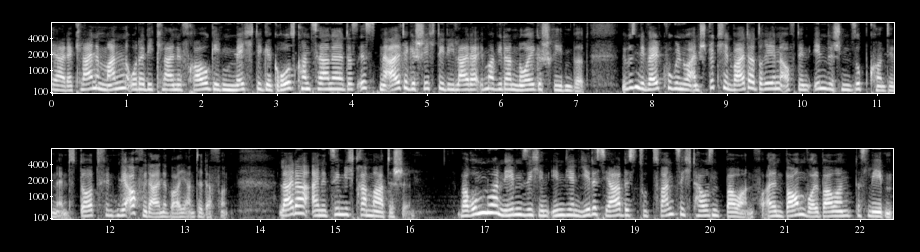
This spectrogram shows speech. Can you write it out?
Ja, der kleine Mann oder die kleine Frau gegen mächtige Großkonzerne, das ist eine alte Geschichte, die leider immer wieder neu geschrieben wird. Wir müssen die Weltkugel nur ein Stückchen weiterdrehen auf den indischen Subkontinent. Dort finden wir auch wieder eine Variante davon. Leider eine ziemlich dramatische. Warum nur nehmen sich in Indien jedes Jahr bis zu 20.000 Bauern, vor allem Baumwollbauern, das Leben?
